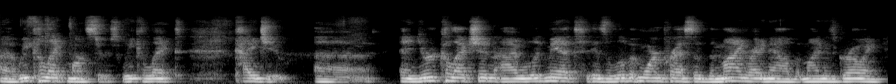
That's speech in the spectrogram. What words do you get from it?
Uh, we collect monsters. We collect kaiju. Uh, and your collection, I will admit, is a little bit more impressive than mine right now, but mine is growing.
